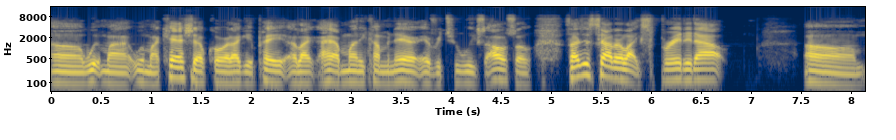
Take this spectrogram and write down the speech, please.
Uh, with my with my Cash App card, I get paid. Like I have money coming there every two weeks also. So I just try to like spread it out. Um,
